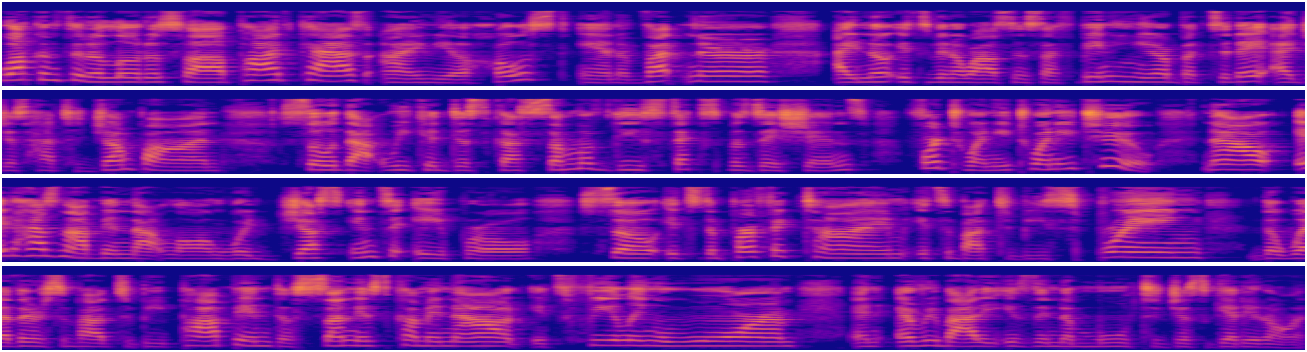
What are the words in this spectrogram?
Welcome to the Lotus Flower Podcast. I'm your host, Anna Butner. I know it's been a while since I've been here, but today I just had to jump on so that we could discuss some of these sex positions for 2022. Now, it has not been that long. We're just into April, so it's the perfect time. It's about to be spring. The weather's about to be popping. The sun is coming out. It's feeling warm, and everybody is in the mood to just get it on.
